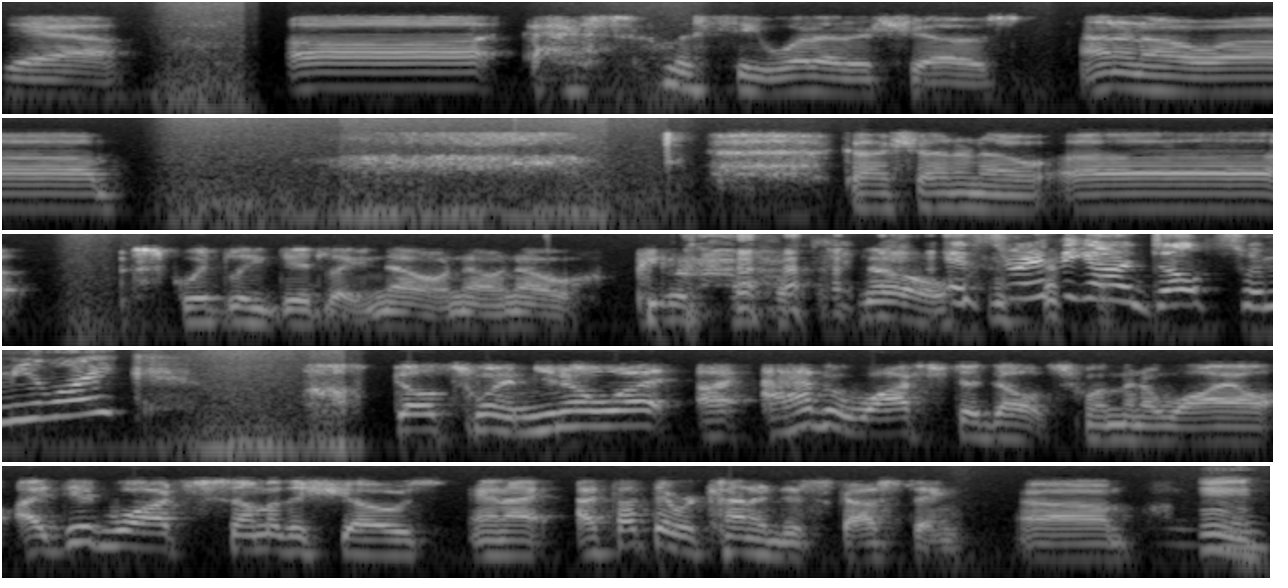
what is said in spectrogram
Yeah. Uh, let's see what other shows. I don't know. Uh, gosh, I don't know. Uh, Squiddly Diddly. No, no, no. Peter. no. Is there anything on Adult Swim you like? Adult Swim. You know what? I, I haven't watched Adult Swim in a while. I did watch some of the shows, and I, I thought they were kind of disgusting. Um, mm.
